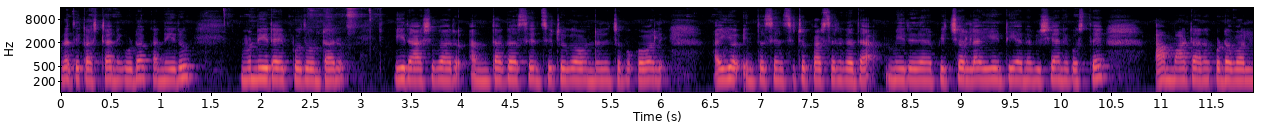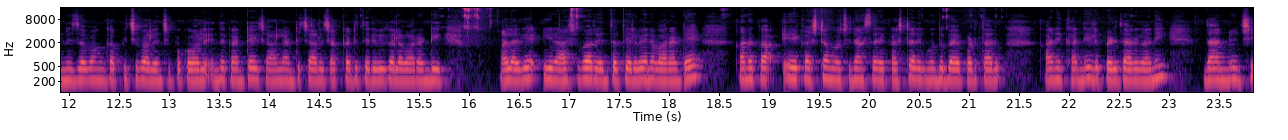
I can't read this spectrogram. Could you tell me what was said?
ప్రతి కష్టాన్ని కూడా కన్నీరు మున్నీరైపోతూ ఉంటారు. ఈ రాశి వారు అంతగా సెన్సిటివ్గా ఉండాలని చెప్పుకోవాలి. అయ్యో ఇంత సెన్సిటివ్ పర్సన్ కదా. మీరు ఏదైనా పిక్చర్లో ఏంటి అనే విషయానికి వస్తే ఆ మాట అనకుండా వాళ్ళు నిజంగా పిచ్చి వాళ్ళని చెప్పుకోవాలి. ఎందుకంటే చాలా అంటే చాలా చక్కటి తెలివి గలవారండి అలాగే ఈ రాశి వారు ఎంత తెలివైన వారంటే కనుక ఏ కష్టం వచ్చినా సరే కష్టానికి ముందు భయపడతారు. కానీ కన్నీళ్ళు పెడతారు. కానీ దాని నుంచి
